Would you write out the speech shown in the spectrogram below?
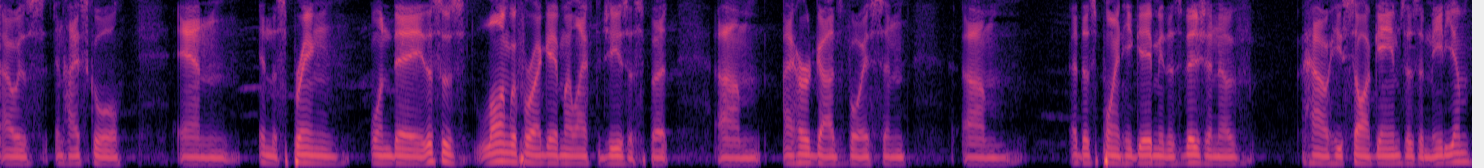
I was in high school, and in the spring one day, this was long before I gave my life to Jesus, but um, I heard God's voice, and um, at this point, He gave me this vision of how He saw games as a medium,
